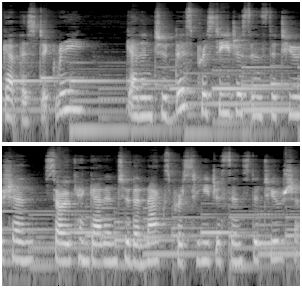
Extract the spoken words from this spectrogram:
get this degree, get into this prestigious institution so you can get into the next prestigious institution.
